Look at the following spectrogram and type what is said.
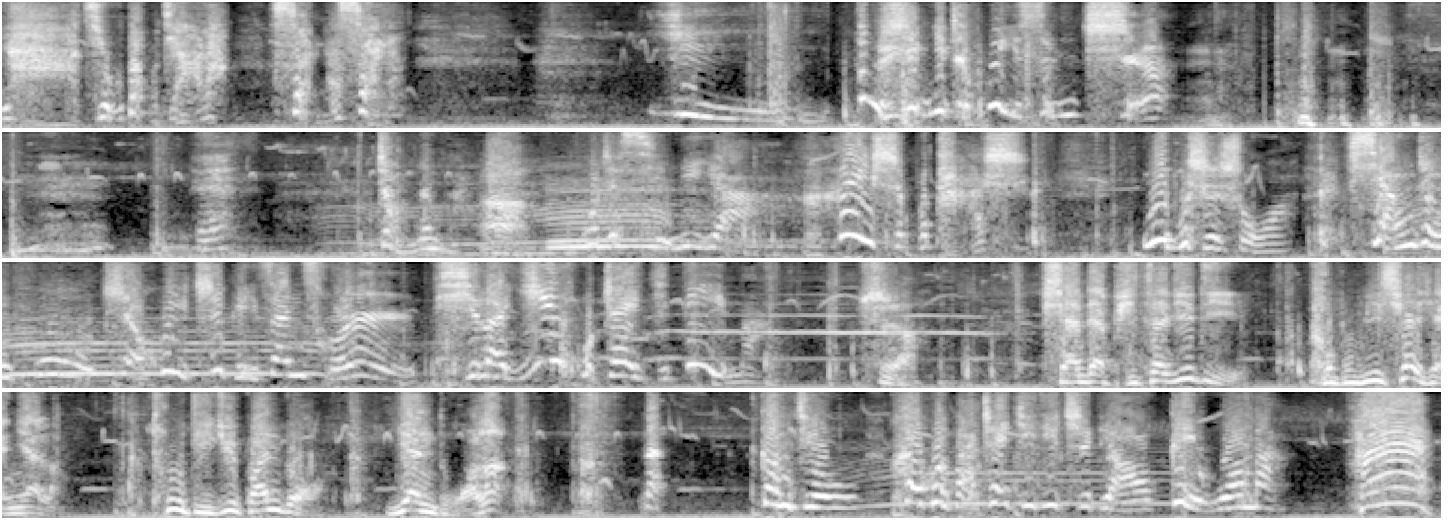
呀，就到家了，算了算了。咦，都是你这龟孙吃。哎。赵能啊！啊，我这心里呀还是不踏实。你不是说乡政府这回只给咱村儿批了一户宅基地吗？是啊，现在批宅基地可不比前些年了，土地局管着严多了。那港九还会把宅基地指标给我吗？嗨，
